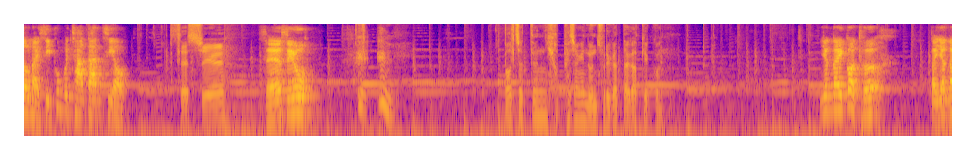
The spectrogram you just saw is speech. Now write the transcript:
ตรงๆหน่อยสิผู้บัญชาการเสี่ยว 세실. เซซิล 어쨌든 협회장의 눈초리가 따갑겠군. ยังไงก็เถอะ แต่ยังไง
